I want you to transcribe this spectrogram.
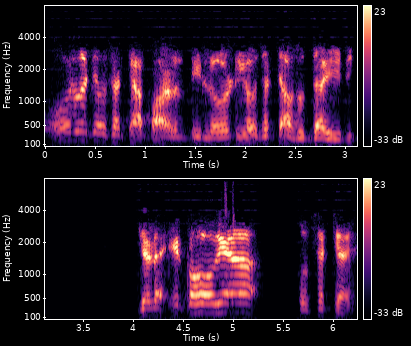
ਉਹਨਾਂ ਜੋ ਸੱਚਾ ਪਾਲਣ ਦੀ ਲੋੜ ਨਹੀਂ ਉਹ ਸੱਚਾ ਹੁੰਦਾ ਹੀ ਨਹੀਂ। ਜਿਹੜਾ ਇੱਕ ਹੋ ਗਿਆ ਉਹ ਸੱਚਾ ਹੈ।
